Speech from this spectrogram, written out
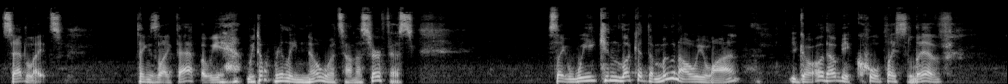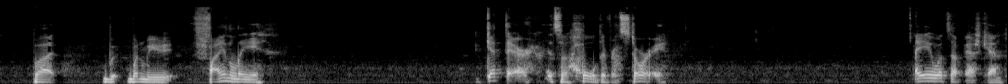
satellites, things like that, but we ha- we don't really know what's on the surface. It's like we can look at the moon all we want. You go, oh, that would be a cool place to live, but w- when we finally get there, it's a whole different story. Hey, what's up, Ashken?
